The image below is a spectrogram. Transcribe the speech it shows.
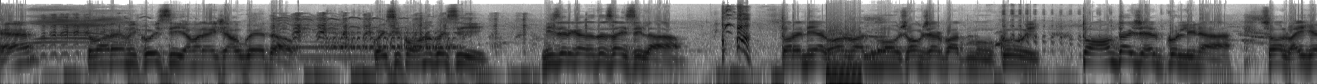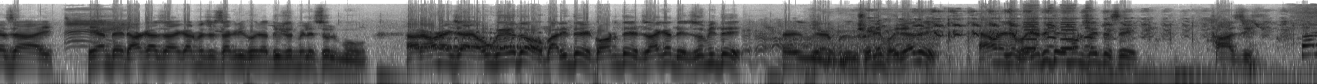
হ্যাঁ? তোমার আমি কইছি, আমার এই আউগাইয়া দাও। কইছি, কখনো কইছি? নিজের কাছে তো চাইছিলাম। তোরে নিয়ে ঘর বাঁধমু, সংসার বাঁধমু, কই? তো এসে হেল্প করলি না। চল ভাইগা যাই। এখান থেকে ঢাকা যায় গার্মেন্টসের চাকরি করে দুইজন মিলে চলমু। আর অনেক যায়, উগে দাও, বাড়ি দে, ঘর দে, জায়গা দে, জমি দে। শরীর ভৈরা দে। এখন এসে ভৈরা দিতে মন চাইতেছে। হাজির তোর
